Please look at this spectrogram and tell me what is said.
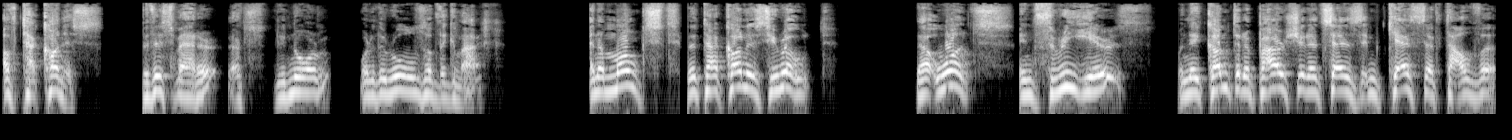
of takonis for this matter. That's the norm. What are the rules of the Gemach? And amongst the takonis, he wrote that once in three years, when they come to the parsha that says in Kesef Talva,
